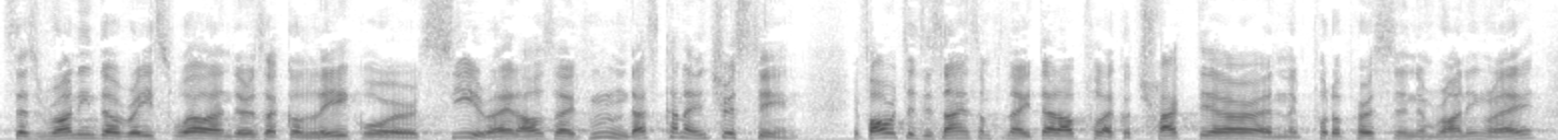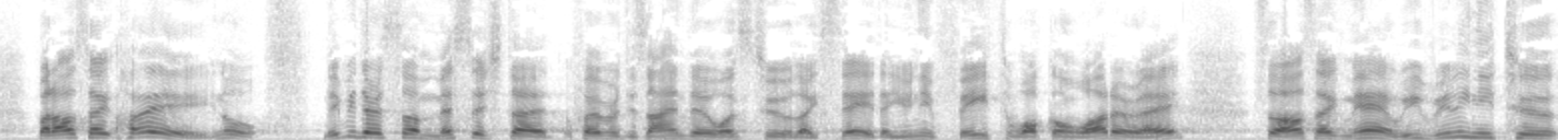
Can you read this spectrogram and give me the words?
It says running the race well, and there's like a lake or sea, right? I was like, hmm, that's kind of interesting. If I were to design something like that, I'll put like a track there and like put a person in running, right? But I was like, hey, you know, maybe there's some message that whoever designed it wants to like say that you need faith to walk on water, right? So I was like, man, we really need to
